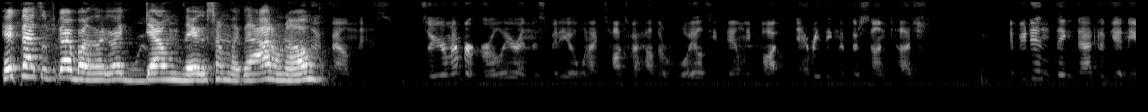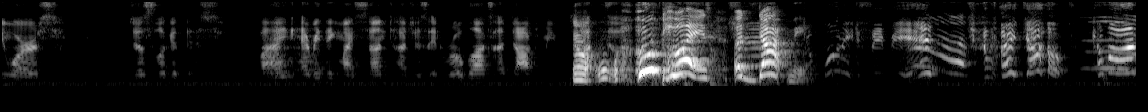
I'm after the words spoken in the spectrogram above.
hit that subscribe button, like, like down there, something like that. I don't know. I found this. So you remember earlier in this video when I talked about how royalty family bought everything that their son touched? If you didn't think that could get any worse, just look at this. Buying everything my son touches in Roblox Adopt Me. Oh, the- who plays Adopt Me? Good morning, sleepyhead. Wake up. Come on.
